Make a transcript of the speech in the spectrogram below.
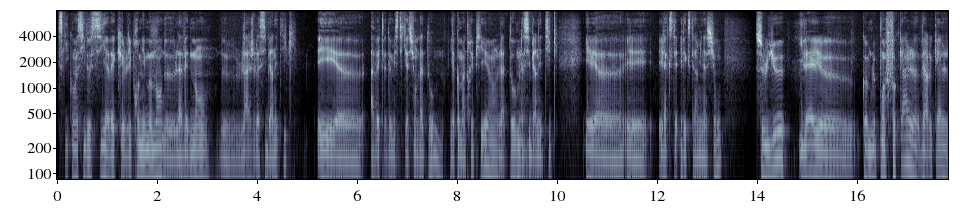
ce qui coïncide aussi avec les premiers moments de l'avènement de l'âge de la cybernétique, et avec la domestication de l'atome, il y a comme un trépied, hein, l'atome, la cybernétique et, et, et l'exter- et l'extermination. Ce lieu, il est comme le point focal vers lequel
